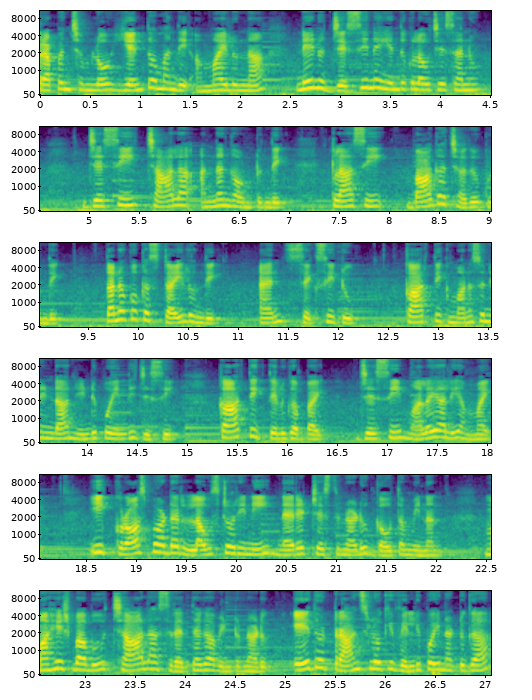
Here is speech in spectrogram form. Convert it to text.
ప్రపంచంలో ఎంతోమంది అమ్మాయిలున్నా నేను జెస్సీనే ఎందుకు లవ్ చేశాను? జెస్సీ చాలా అందంగా ఉంటుంది. క్లాసీ బాగా చదువుకుంది. తనకొక స్టైల్ ఉంది. And sexy too. కార్తీక్ మనసు నిండా నిండిపోయింది జెస్సీ. కార్తీక్ తెలుగు అబ్బాయి. జెస్సీ మలయాళీ అమ్మాయి. ఈ క్రాస్ బార్డర్ లవ్ స్టోరీని నెరేట్ చేస్తున్నాడు గౌతమ్ మీనన్. మహేష్ బాబు చాలా శ్రద్ధగా వింటున్నాడు. ఏదో ట్రాన్స్లోకి వెళ్ళిపోయినట్టుగా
